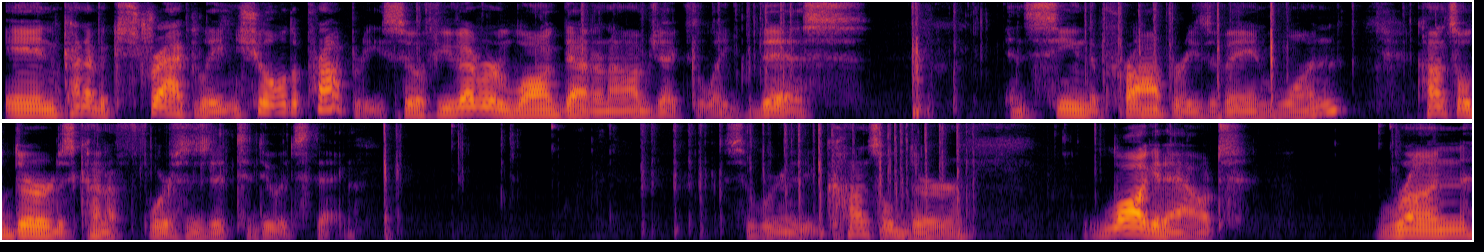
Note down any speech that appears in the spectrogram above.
and kind of extrapolate and show all the properties. So if you've ever logged out an object like this and seeing the properties of A and 1, console dir just kind of forces it to do its thing. So we're going to do console dir, log it out, run,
